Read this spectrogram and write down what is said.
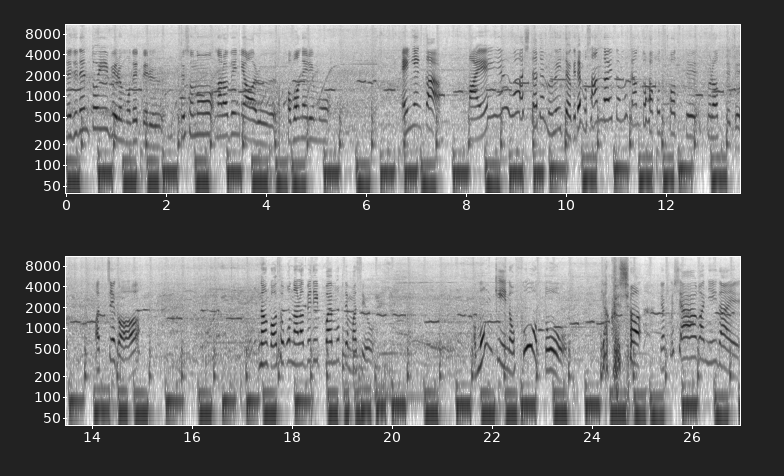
レジデントイービルも出てる。でその並びにあるハバネリも。延々か。まあ延々は下でも吹いてるけ。どでも3台ともちゃんと箱使って食らってて。あっちが？なんかあそこ並びでいっぱい持ってますよ。モンキーの4と逆車。逆車が2台。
